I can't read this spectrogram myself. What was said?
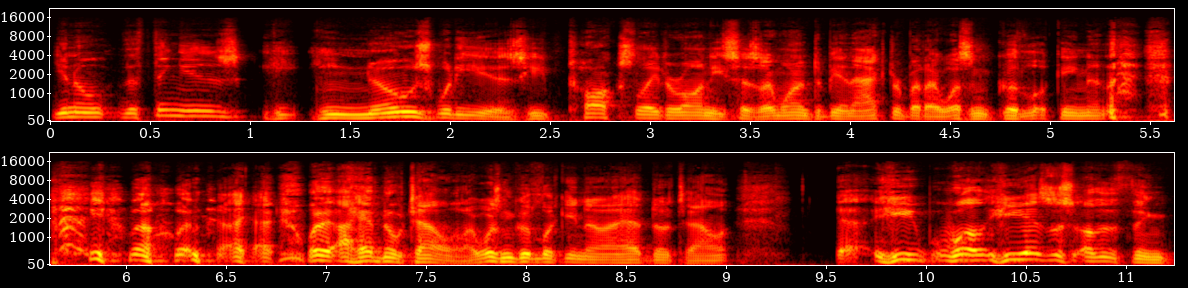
You know, the thing is, he, he knows what he is. He talks later on. He says, I wanted to be an actor, but I wasn't good looking. And, you know, and I, well, I had no talent. I wasn't good looking and I had no talent. Uh, he well, he has this other thing.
